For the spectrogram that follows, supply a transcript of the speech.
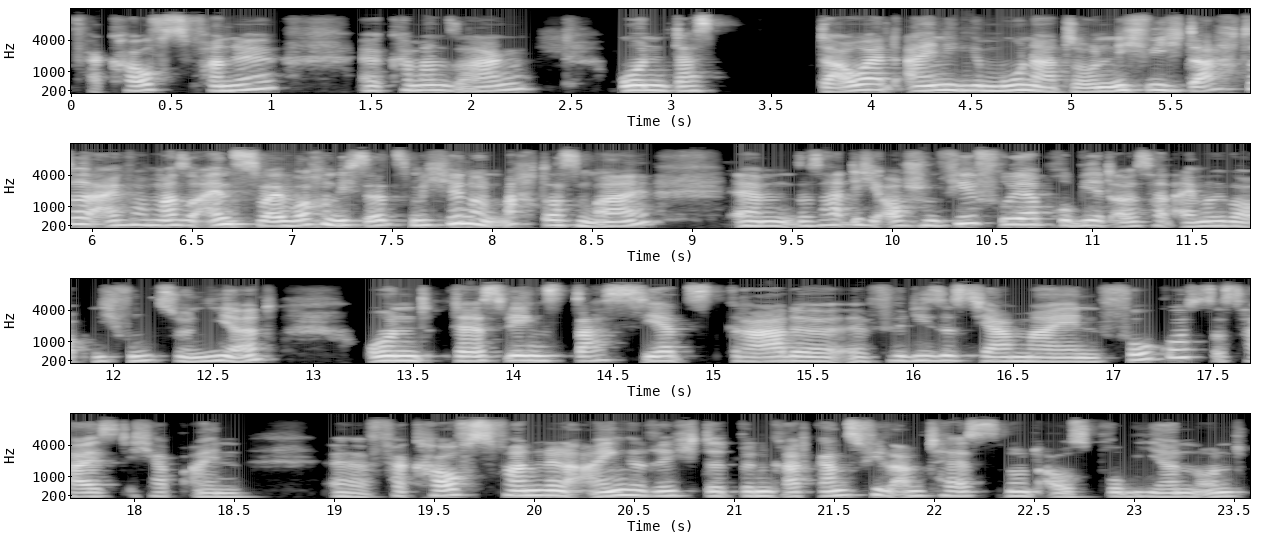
Verkaufsfunnel, äh, kann man sagen. Und das dauert einige Monate und nicht, wie ich dachte, einfach mal so ein, zwei Wochen, ich setze mich hin und mache das mal. Ähm, das hatte ich auch schon viel früher probiert, aber es hat einmal überhaupt nicht funktioniert. Und deswegen ist das jetzt gerade äh, für dieses Jahr mein Fokus. Das heißt, ich habe einen äh, Verkaufsfunnel eingerichtet, bin gerade ganz viel am Testen und Ausprobieren und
